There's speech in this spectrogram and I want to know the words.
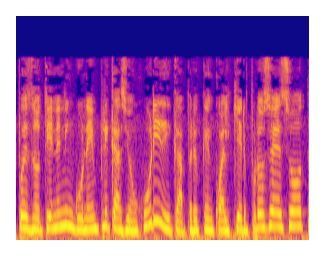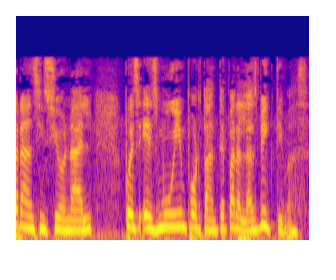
pues no tiene ninguna implicación jurídica, pero que en cualquier proceso transicional, pues es muy importante para las víctimas.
